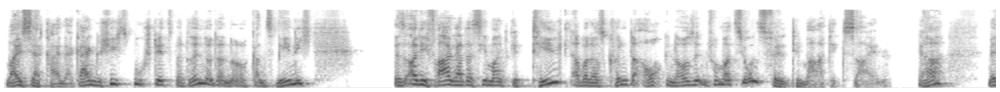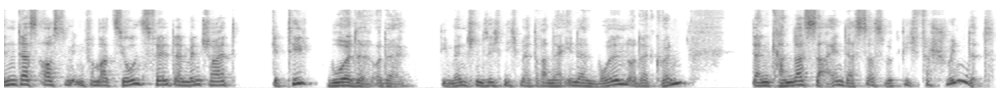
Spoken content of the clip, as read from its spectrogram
weiß ja keiner. Kein Geschichtsbuch steht es mehr drin oder nur noch ganz wenig. Das ist auch die Frage, hat das jemand getilgt? Aber das könnte auch genauso Informationsfeldthematik sein. Ja, wenn das aus dem Informationsfeld der Menschheit getilgt wurde oder die Menschen sich nicht mehr daran erinnern wollen oder können, dann kann das sein, dass das wirklich verschwindet.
